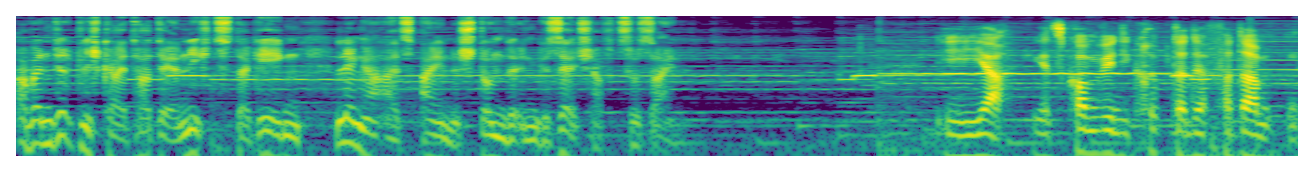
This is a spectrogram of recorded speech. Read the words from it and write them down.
Aber in Wirklichkeit hatte er nichts dagegen, länger als eine Stunde in Gesellschaft zu sein. Ja, jetzt kommen wir in die Krypta der Verdammten.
